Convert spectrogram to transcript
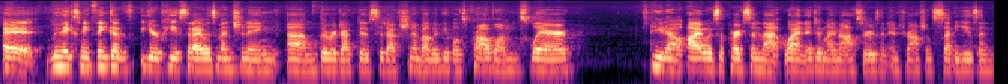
it makes me think of your piece that I was mentioning, um, the reductive seduction of other people's problems, where, you know, I was a person that went and did my master's in international studies and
